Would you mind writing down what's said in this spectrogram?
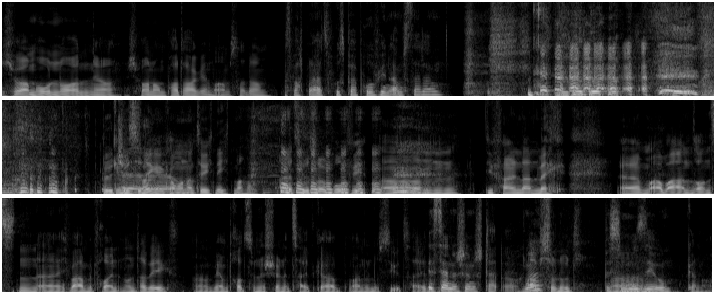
Ich war im hohen Norden, ja. Ich war noch ein paar Tage in Amsterdam. Was macht man als Fußballprofi in Amsterdam? Gewisse Dinge kann man ähm, natürlich nicht machen als Fußballprofi. ähm, die fallen dann weg. Ähm, aber ansonsten, äh, ich war mit Freunden unterwegs. Äh, wir haben trotzdem eine schöne Zeit gehabt, war eine lustige Zeit. Ist ja eine schöne Stadt auch, ne? Absolut. Bisschen Ähm, Museum. Genau.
